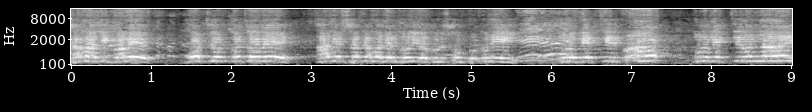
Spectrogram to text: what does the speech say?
সামাজিক ভাবে বর্জন করতে হবে। তাদের সাথে আমাদের দলীয় কোন সম্পর্ক নেই। কোন ব্যক্তির পাপ, কোন ব্যক্তির অন্যায়,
